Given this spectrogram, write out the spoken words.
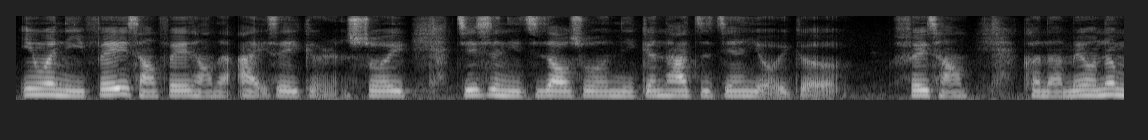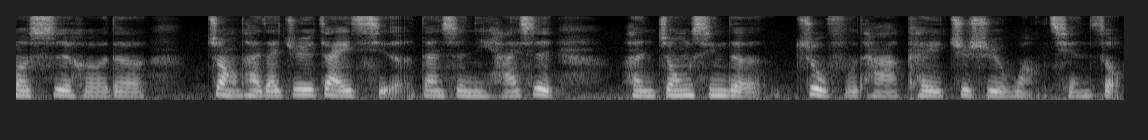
因为你非常非常的爱这一个人，所以即使你知道说你跟他之间有一个非常可能没有那么适合的状态再继续在一起了，但是你还是很衷心的祝福他可以继续往前走，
